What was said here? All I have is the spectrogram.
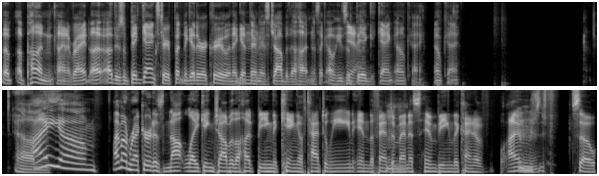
a, a pun, kind of, right? Uh, oh, there's a big gangster putting together a crew, and they get there and Mm. it's Jabba the Hutt, and it's like, oh, he's a big gang. Okay, okay. Um, I um I'm on record as not liking Jabba the Hutt being the king of Tatooine in the Phantom Mhm. Menace, him being the kind of I'm s- so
